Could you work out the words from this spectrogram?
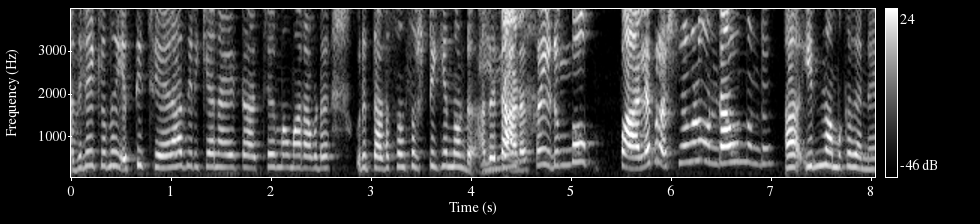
അതിലേക്കൊന്നും എത്തിച്ചേരാതിരിക്കാനായിട്ട് അച്ഛനമ്മമാർ അവിടെ ഒരു തടസ്സം സൃഷ്ടിക്കുന്നുണ്ട്. അതെല്ലാം തടസ്സം ഇടുമ്പോൾ പല പ്രശ്നങ്ങളും ഉണ്ടാവുന്നുണ്ട്. ആ, ഇന്ന് നമുക്ക് തന്നെ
